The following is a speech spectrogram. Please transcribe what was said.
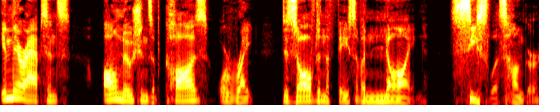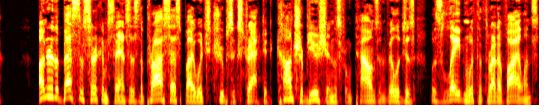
In their absence, all notions of cause or right dissolved in the face of a gnawing, ceaseless hunger. Under the best of circumstances, the process by which troops extracted contributions from towns and villages was laden with the threat of violence.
